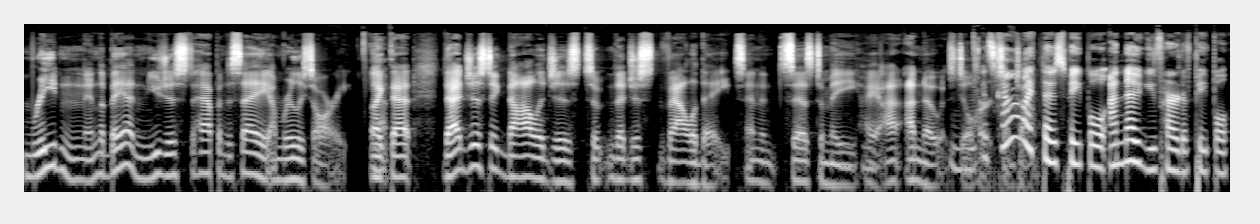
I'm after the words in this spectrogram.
reading in the bed and you just happen to say, I'm really sorry. Like Yep. that that just acknowledges to that just validates and it says to me, Hey, I, I know it still hurts. Mm-hmm. It's kind of sometimes. like those people. I know you've heard of people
